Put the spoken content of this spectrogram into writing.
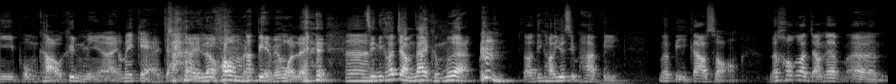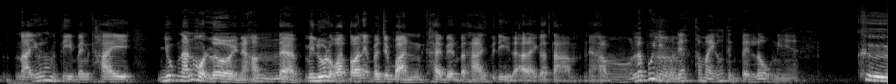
มีผมขาวขึ้นมีอะไรทำไมแก่จังใช่แล้วห้องมันเปลี่ยนไปหมดเลยอ่าสิ่งที่เขาจำได้คือเมื่อ ตอนที่เขาอายุ 15 ปี เมื่อปี 92 แล้วเขาก็จำได้เอ่อนายกรัฐมนตรีเป็นใครยุคนั้นหมดเลยนะครับอืมแต่ไม่รู้หรอกว่าตอนนี้ปัจจุบันใครเป็นประธานาธิบดีหรืออะไรก็ตามนะครับอ๋อแล้วผู้หญิงคนเนี้ยทำไมเขาถึงเป็นโรคนี้ฮะคือ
